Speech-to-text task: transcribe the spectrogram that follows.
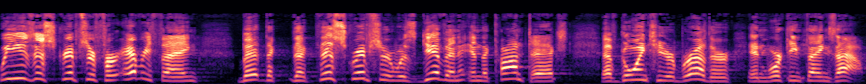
We use this scripture for everything. But the, the, this scripture was given in the context of going to your brother and working things out.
